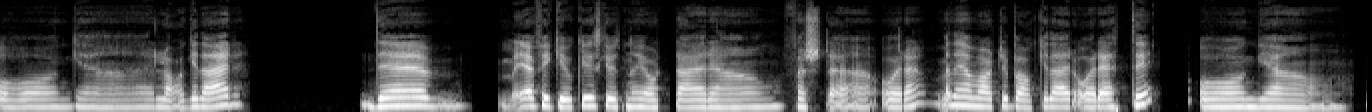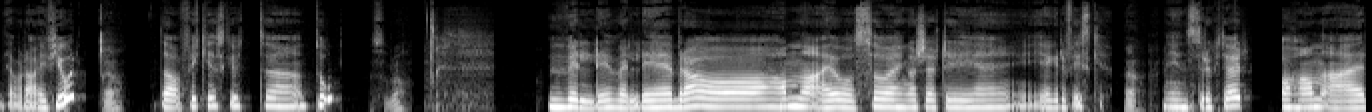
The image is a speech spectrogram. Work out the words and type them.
og eh, laget der. Det Jeg fikk jo ikke skutt noe hjort der eh, første året, men jeg var tilbake der året etter, og eh, det var da i fjor. Ja. Da fikk jeg skutt eh, to. Så bra. Veldig, veldig bra. Og han er jo også engasjert i Jeger og Fisk, Ja. instruktør. Og han er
